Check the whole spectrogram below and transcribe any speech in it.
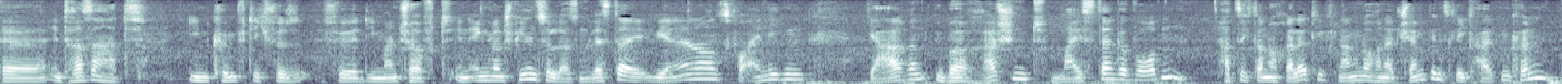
äh, Interesse hat, ihn künftig für, für die Mannschaft in England spielen zu lassen. Leicester, wir erinnern uns, vor einigen Jahren überraschend Meister geworden, hat sich dann noch relativ lang noch in der Champions League halten können,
